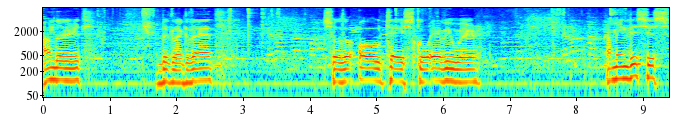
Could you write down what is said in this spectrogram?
under it, a bit like that. So the old taste go everywhere. I mean, this is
